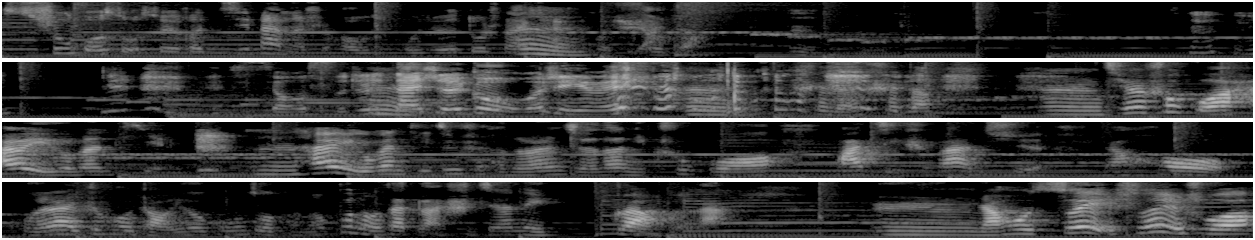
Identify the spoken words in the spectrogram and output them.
生活琐碎和羁绊的时候，我觉得多出来看会比较好。嗯，笑死，这是单身狗吗？是因为？嗯，是的，是的。嗯，其实出国还有一个问题，嗯，还有一个问题就是很多人觉得你出国花几十万去，然后回来之后找一个工作，可能不能在短时间内赚回来。嗯，然后所以所以说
